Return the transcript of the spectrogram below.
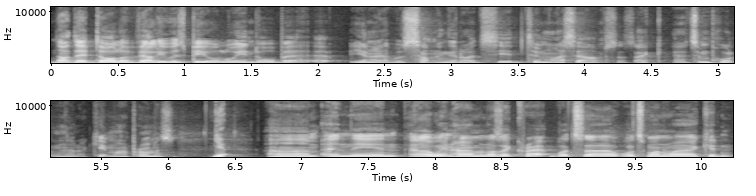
not that dollar value was be all or end all, but uh, you know, it was something that I'd said to myself. So it's like it's important that I keep my promise. Yep. Um, and then I went home and I was like, crap, what's uh, what's one way I could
